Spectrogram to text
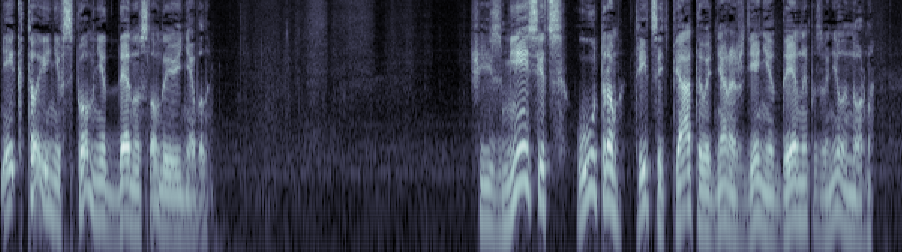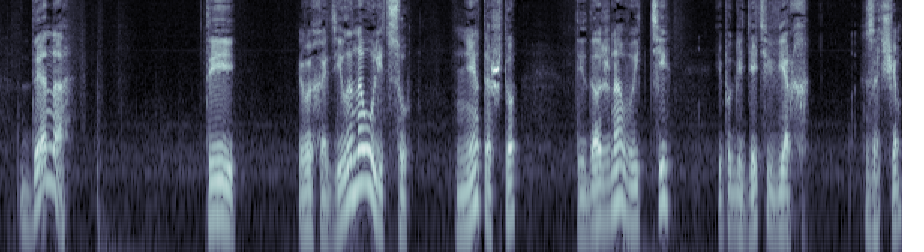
никто и не вспомнит Дэну, словно ее и не было. Через месяц утром тридцать пятого дня рождения Дэна позвонила Норма. «Дэна, ты выходила на улицу?» «Нет, а что?» «Ты должна выйти и поглядеть вверх». «Зачем?»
